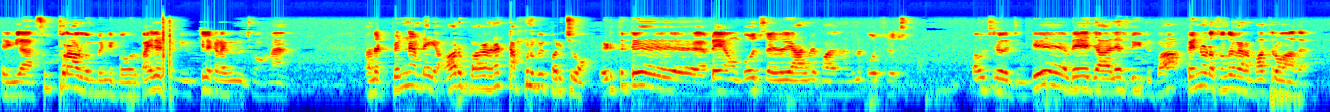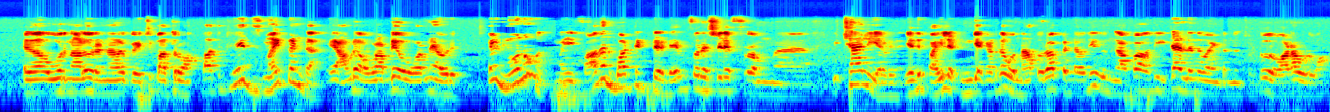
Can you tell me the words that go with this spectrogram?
சரிங்களா? சூப்பராக இருக்கும் பென் இப்போ. ஒரு பைலட் பென் கீழே கிடக்குன்னு வச்சுக்கோங்களேன். அந்த பெண்ணை அப்படியே யாரும் பார்க்கறதுனா டப்புன்னு போய் பறிச்சிருவான். எடுத்துட்டு அப்படியே அவன் பவுச்சில் எதுவும் யாருமே பார்க்கறதுல பவுச்சில் வச்சுருப்பான். பவுச்சில் வச்சுக்கிட்டு அப்படியே ஜாலியாக சுற்றிக்கிட்டு இருப்பான். பெண்ணோட சொந்தக்காரன் பார்த்துருவான் அதை. ஏதோ ஒரு நாளோ ரெண்டு நாளோ கழிச்சு பார்த்துருவான் பார்த்துட்டு ஏ மை பெண்டா ஏ அப்படியே அவ- அப்படியே உடனே அவர் ஏ no no my father bought it day before yesterday from Italy அப்படின்னு எது பைலட் இங்கே கிடந்த ஒரு நாற்பது ரூபா பெண்ணை வந்து இவங்க அப்பா வந்து இட்டாலிலேருந்து வாங்கிட்டு வந்தேன்னு சொல்லிட்டு ஒரு வடை விடுவான்.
